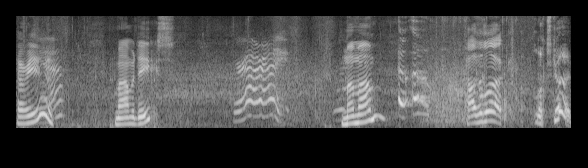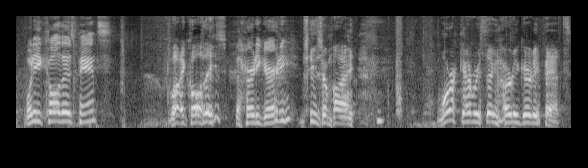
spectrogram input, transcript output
How are you? Yeah, Mama Dukes? we're all right. My mom? How's it look? Looks good. What do you call those pants? What I call these? The hurdy-gurdy? These are my work everything hurdy-gurdy pants.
